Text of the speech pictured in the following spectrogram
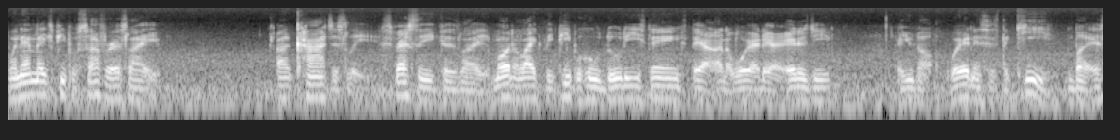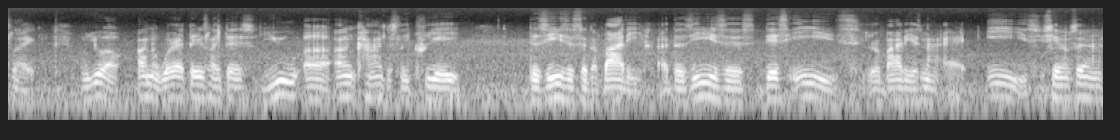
when that makes people suffer, it's like unconsciously, especially because like more than likely people who do these things, they are unaware of their energy. And you know, awareness is the key. But it's like when you are unaware of things like this, you uh, unconsciously create diseases in the body. A disease is dis-ease. Your body is not at ease. You see what I'm saying?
